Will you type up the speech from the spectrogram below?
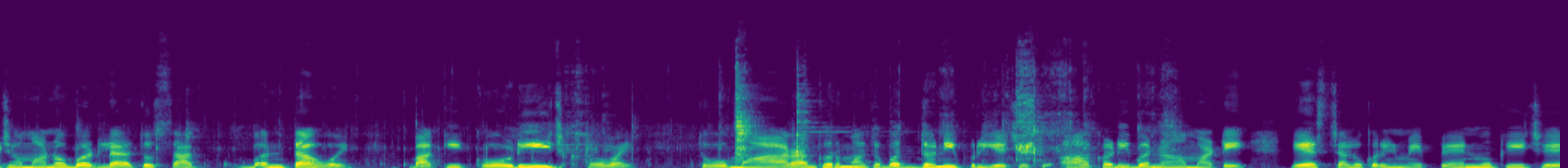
જમાનો બદલાય તો શાક બનતા હોય. બાકી કઢી જ ખવાય. તો મારા ઘરમાં તો બધાની પ્રિય છે. તો આ કઢી બનાવવા માટે ગેસ ચાલુ કરીને મેં પેન મૂકી છે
